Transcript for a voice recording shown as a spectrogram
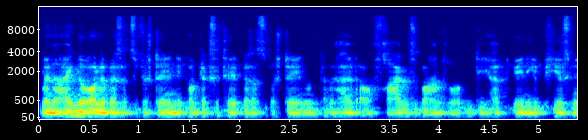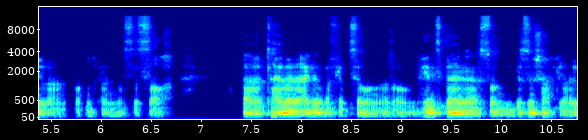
meine eigene Rolle besser zu verstehen, die Komplexität besser zu verstehen und dann halt auch Fragen zu beantworten, die halt wenige Peers mir beantworten können. Das ist auch äh, Teil meiner eigenen Reflexion. Also Hinsberger ist so ein Wissenschaftler.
